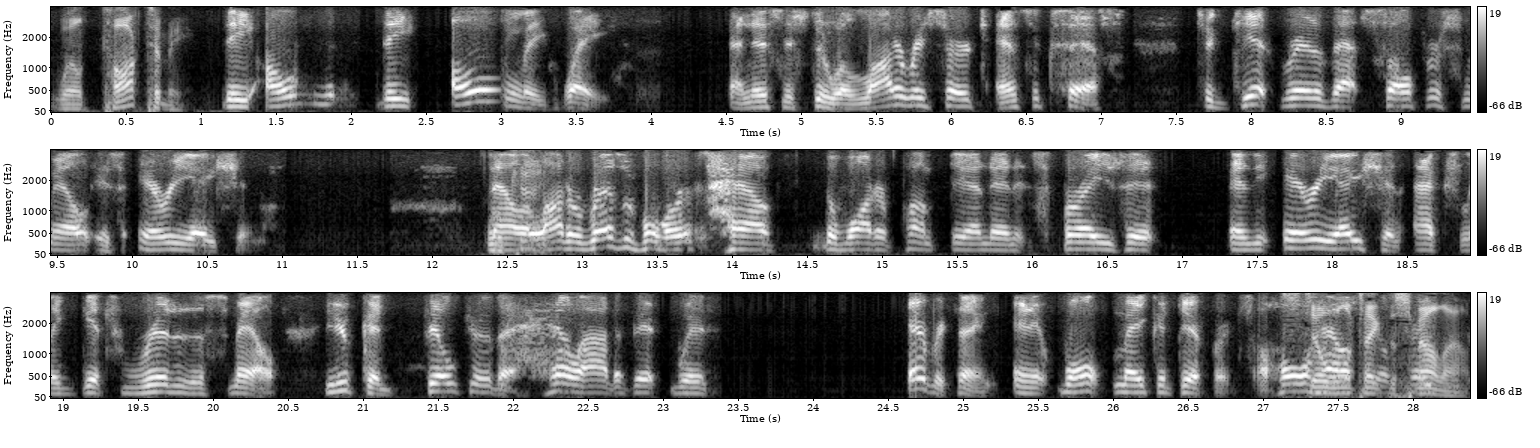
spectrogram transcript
Well, talk to me. The only the only way, and this is through a lot of research and success, to get rid of that sulfur smell is aeration. Now, okay. a lot of reservoirs have the water pumped in and it sprays it, and the aeration actually gets rid of the smell. You could filter the hell out of it with everything, and it won't make a difference. A whole still won't take the smell out.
